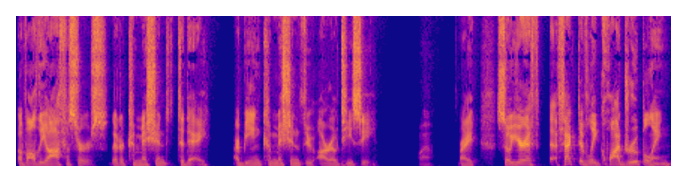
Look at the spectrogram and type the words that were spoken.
of all the officers that are commissioned today are being commissioned through ROTC. Wow. Right? So you're effectively quadrupling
